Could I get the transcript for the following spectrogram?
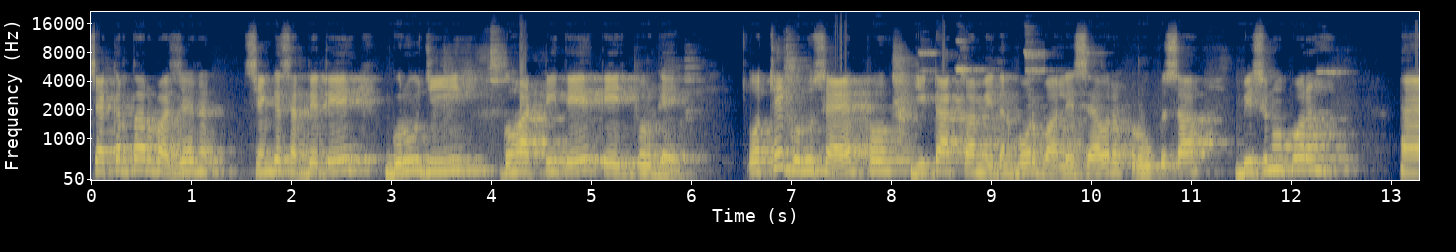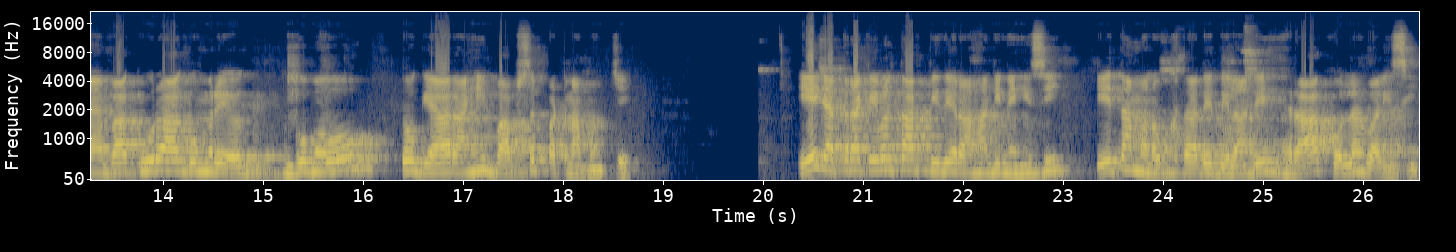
ਚੱਕਰਧਰ ਵਜਨ ਸਿੰਘ ਸੱਦੇ ਤੇ ਗੁਰੂ ਜੀ ਗੁਹਾਟੀ ਤੇ ਤੇਜਪੁਰ ਗਏ। ਉੱਥੇ ਗੁਰੂ ਸਾਹਿਬ ਜੀ ਢਾਕਾ ਮੇਦਨਪੁਰ ਬਾਲੇਸ਼ਵਰ ਫਰੂਕਸਾ ਵਿਸ਼ਨੂਪੁਰ, ਅਹ ਬਾਕੂਰਾ ਗੁਮਰੇ, ਗੁਮੋ ਤੋਂ ਗਿਆ ਰਾਹੀਂ ਵਾਪਸ ਪਟਨਾ ਪਹੁੰਚੇ। ਇਹ ਯਾਤਰਾ ਕੇਵਲ ਧਰਤੀ ਦੇ ਰਾਹਾਂ ਦੀ ਨਹੀਂ ਸੀ, ਇਹ ਤਾਂ ਮਨੁੱਖਤਾ ਦੇ ਦਿਲਾਂ ਦੇ ਰਾਹ ਖੋਲਣ ਵਾਲੀ ਸੀ।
